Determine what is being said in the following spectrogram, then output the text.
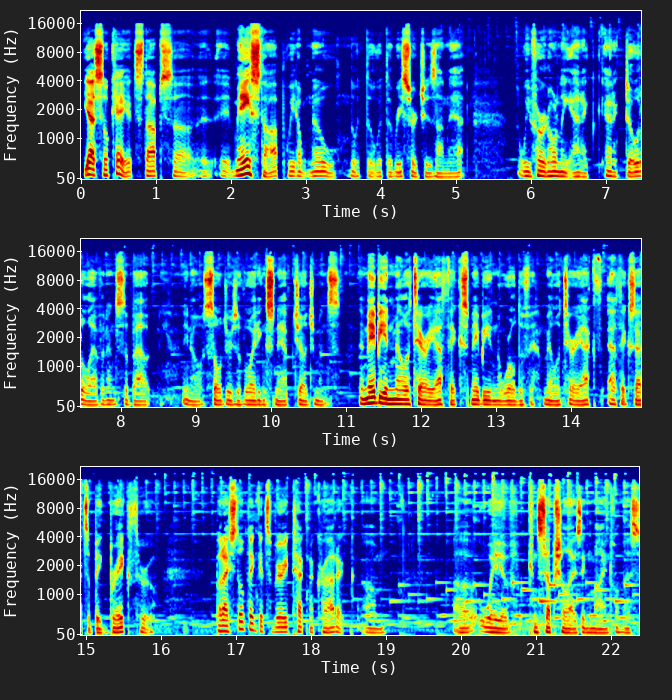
yes, okay, it stops. Uh, it may stop. We don't know what the what the research is on that. We've heard only anecdotal evidence about you know soldiers avoiding snap judgments and maybe in military ethics, maybe in the world of military ethics, that's a big breakthrough. But I still think it's a very technocratic um, uh, way of conceptualizing mindfulness.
